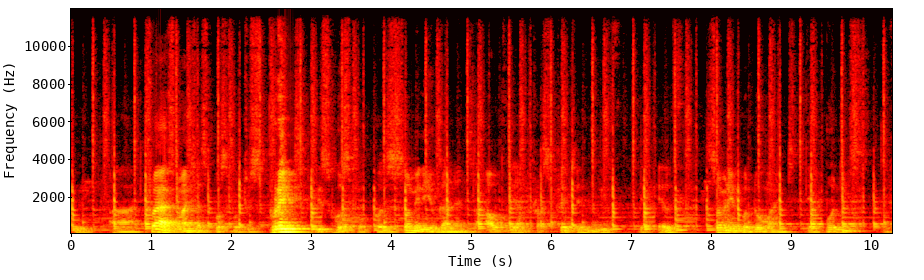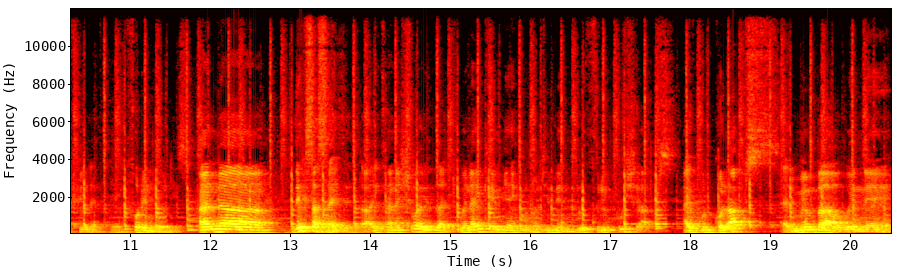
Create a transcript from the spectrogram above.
to uh, try as much as possible to spread this foreign bodies. And uh, the exercises, I can assure you that when I came here, I could not even do three push-ups. I could collapse. I remember when uh,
